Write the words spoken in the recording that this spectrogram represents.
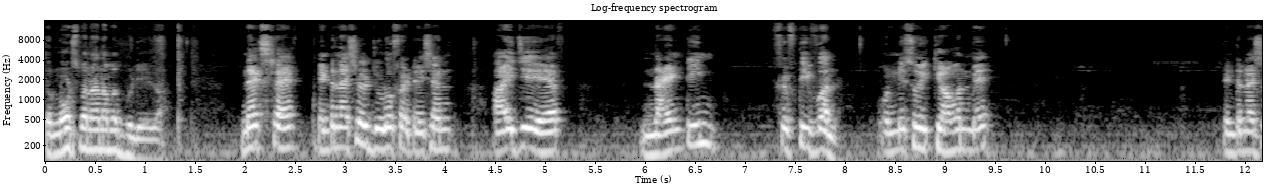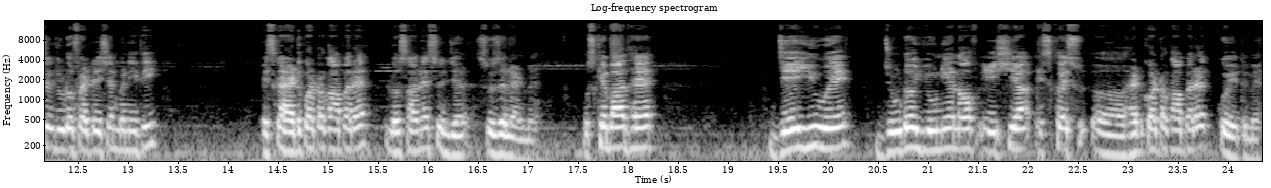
तो नोट्स बनाना मत भूलिएगा। नेक्स्ट है international judo federation I J F nineteen fifty one उन्नीस में इंटरनेशनल जूडो फेडरेशन बनी थी। इसका हेडक्वार्टर कहाँ पर है? लोसाने स्विट्जरलैंड में। उसके बाद है J U A judo union of Asia, इसका हेडक्वार्टर कहाँ पर है? कुवैत में।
